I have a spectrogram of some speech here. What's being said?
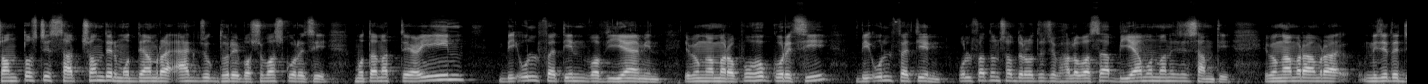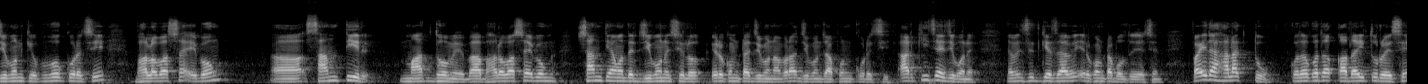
সন্তুষ্টির স্বাচ্ছন্দ্যের মধ্যে আমরা এক যুগ ধরে বসবাস করেছি মোতামাত্তেইন বি উলফাতিন ওয়া ভিয়ামিন এবং আমরা উপভোগ করেছি বি উলফাতিন উলফাতুন শব্দের অর্থ হচ্ছে ভালোবাসা, বিয়ামন মানে হচ্ছে শান্তি। এবং আমরা আমরা নিজেদের জীবনকে উপভোগ করেছি ভালোবাসা এবং শান্তির মাধ্যমে বা ভালোবাসা এবং শান্তি আমাদের জীবনে ছিল, এরকমটা জীবন আমরা জীবনযাপন করেছি। আর কি চাই জীবনে? যেমন সিদ্কে যাবে, এরকমটা বলতে চাইছেন। ফায়দা হালাক্তু, কোথাও কোথাও কাদাইতু রয়েছে।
